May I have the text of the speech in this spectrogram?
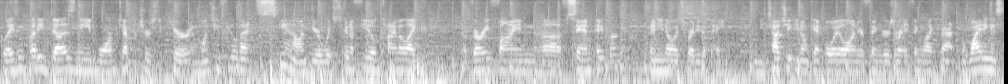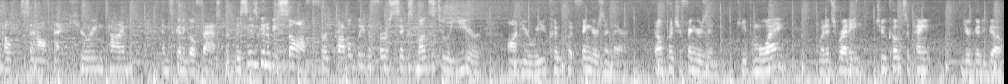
glazing putty does need warm temperatures to cure and once you feel that skin on here, which is going to feel kind of like a very fine uh, sandpaper, then you know it's ready to paint. When you touch it, you don't get oil on your fingers or anything like that. The whiting has helped set off that curing time and it's gonna go fast. But this is gonna be soft for probably the first six months to a year on here where you could put fingers in there. Don't put your fingers in, keep them away. When it's ready, two coats of paint, you're good to go.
